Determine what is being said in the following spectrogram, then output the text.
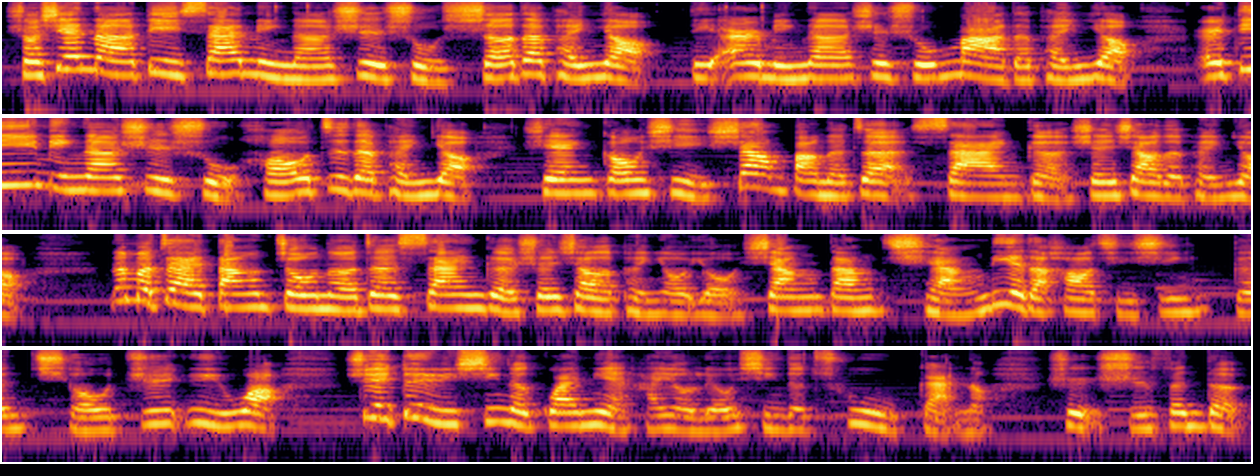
首先呢，第三名呢是属蛇的朋友，第二名呢是属马的朋友，而第一名呢是属猴子的朋友。先恭喜上榜的这三个生肖的朋友。那么在当中呢，这三个生肖的朋友有相当强烈的好奇心跟求知欲望，所以对于新的观念还有流行的触感呢，是十分的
